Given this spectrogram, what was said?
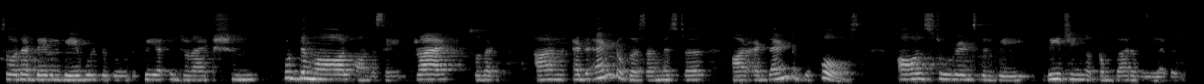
so that they will be able to do the peer interaction, put them all on the same track, so that on, at the end of the semester or at the end of the course, all students will be reaching a comparable level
